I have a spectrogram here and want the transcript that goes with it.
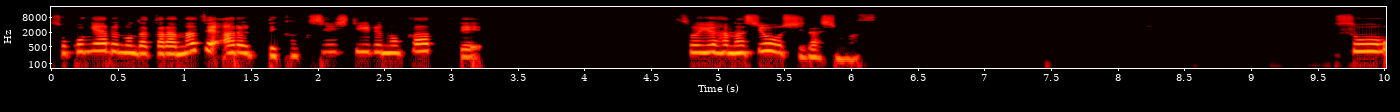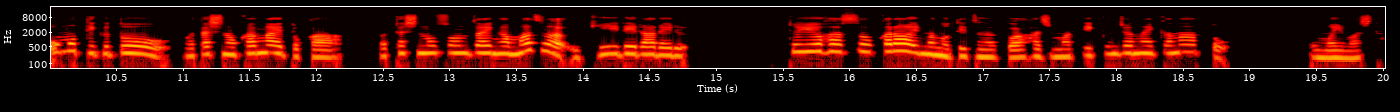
そこにあるのだからなぜあるって確信しているのかって、そういう話をしだします。そう思っていくと、私の考えとか、私の存在がまずは受け入れられるという発想から今の哲学は始まっていくんじゃないかなと思いました。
